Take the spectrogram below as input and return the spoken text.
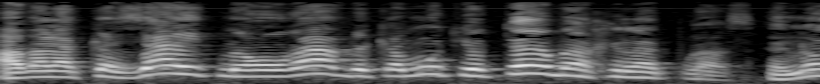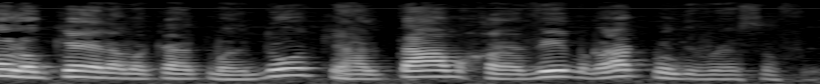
אבל הכזית מעורב בכמות יותר באכילת פרס. אינו לוקה אלא מכת מרדות, כי על טעם חייבים רק מדברי סופרים.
